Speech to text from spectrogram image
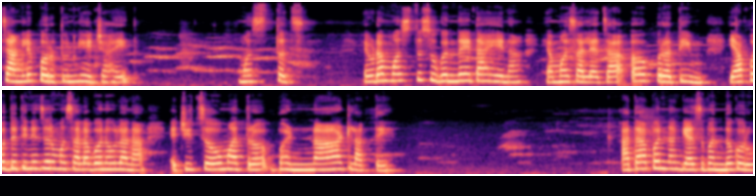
चांगले परतून घ्यायचे आहेत. मस्तच. एवढा मस्त सुगंध येत आहे ना या मसाल्याचा अप्रतिम. या पद्धतीने जर मसाला बनवला ना याची चव मात्र भन्नाट लागते. आता आपण ना गॅस बंद करू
